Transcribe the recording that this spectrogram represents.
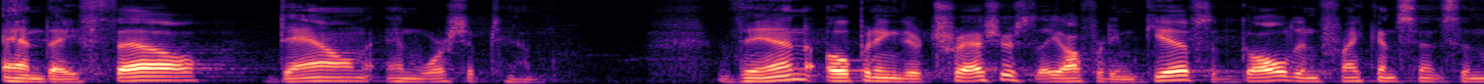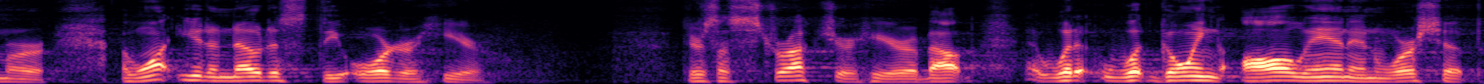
and they fell down and worshiped him. Then, opening their treasures, they offered him gifts of gold and frankincense and myrrh. I want you to notice the order here. There's a structure here about what, what going all in in worship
